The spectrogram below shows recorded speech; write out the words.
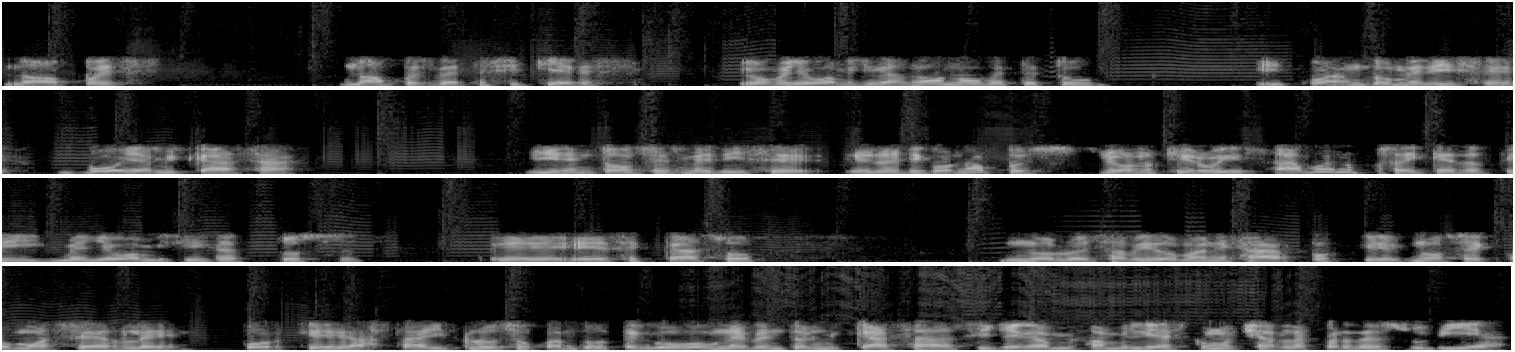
No, pues, no, pues vete si quieres. Digo, me llevo a mis hijas. No, no, vete tú. Y cuando me dice, voy a mi casa, y entonces me dice, y le digo, no, pues yo no quiero ir. Ah, bueno, pues ahí quédate y me llevo a mis hijas. Entonces, eh, ese caso no lo he sabido manejar porque no sé cómo hacerle, porque hasta incluso cuando tengo un evento en mi casa, si llega mi familia es como echarle a perder su día.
